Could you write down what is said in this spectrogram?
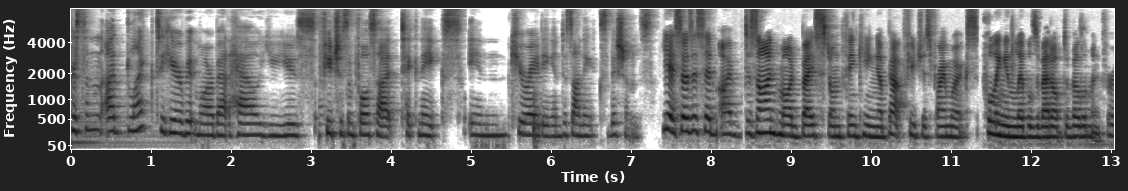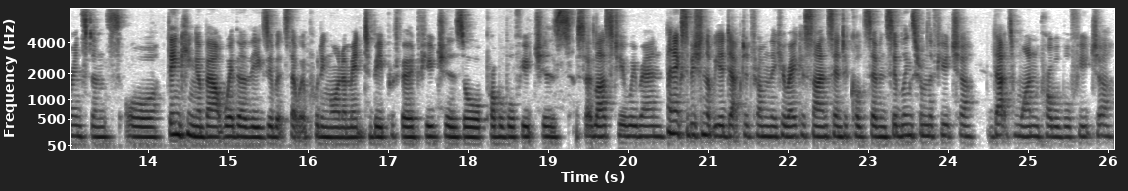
Kristen, I'd like to hear a bit more about how you use futures and foresight techniques in curating and designing exhibitions. Yeah, so as I said, I've designed MOD based on thinking about futures frameworks, pulling in levels of adult development, for instance, or thinking about whether the exhibits that we're putting on are meant to be preferred futures or probable futures. So last year we ran an exhibition that we adapted from the Heureka Science Centre called Seven Siblings from the Future. That's one probable future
